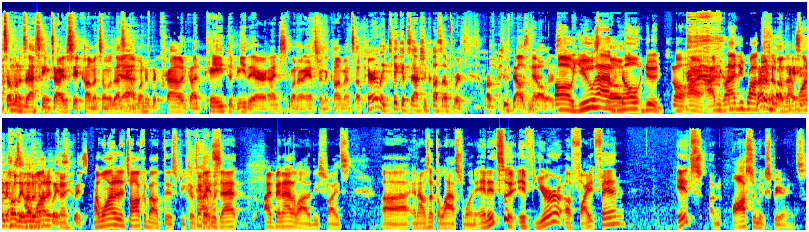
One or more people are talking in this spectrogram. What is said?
Someone is asking. Sorry, I just see a comment. Someone was asking. Yeah. I wonder if the crowd got paid to be there. And I just want to answer in the comments. Apparently, tickets actually cost upwards of two thousand dollars. Oh, you have So- no, dude. So, all right, I'm glad you brought this up. know, I wanted, Jose. I him know, wanted, please, please. I wanted to talk about this because I was at, I've been at a lot of these fights, uh, and I was at the last one, and it's a, if you're a fight fan, it's an awesome experience.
